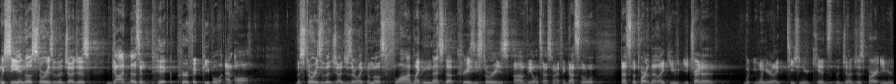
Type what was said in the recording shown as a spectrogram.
we see in those stories of the judges, God doesn't pick perfect people at all. The stories of the judges are like the most flawed, like messed up, crazy stories of the Old Testament. I think that's the that's the part that like you you try to when you're like teaching your kids the judges part, you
